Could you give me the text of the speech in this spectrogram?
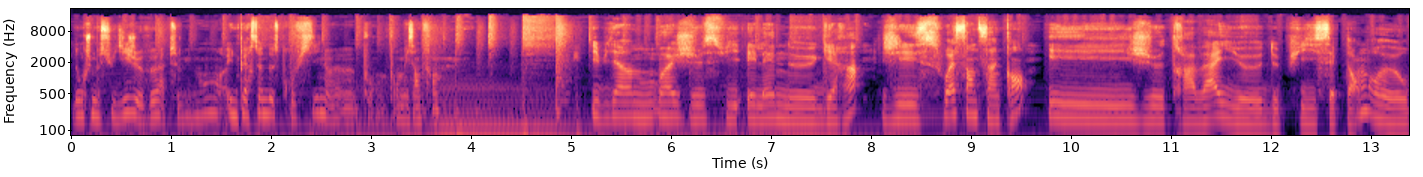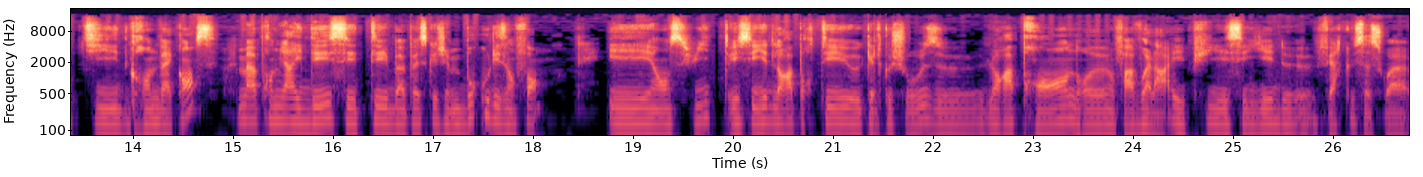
Donc je me suis dit, je veux absolument une personne de ce profil euh, pour, pour mes enfants. Eh bien, moi, je suis Hélène Guérin. J'ai 65 ans et je travaille depuis septembre aux petites grandes vacances. Ma première idée, c'était bah, parce que j'aime beaucoup les enfants. Et ensuite, essayer de leur apporter euh, quelque chose, euh, leur apprendre, euh, enfin voilà, et puis essayer de faire que ça soit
